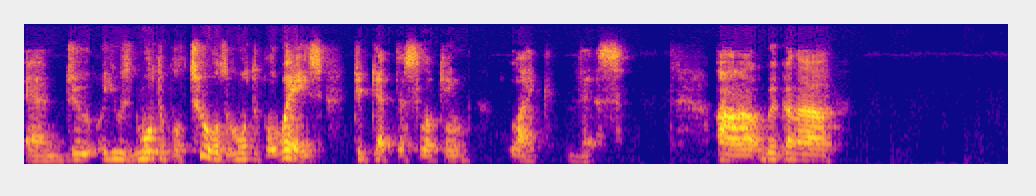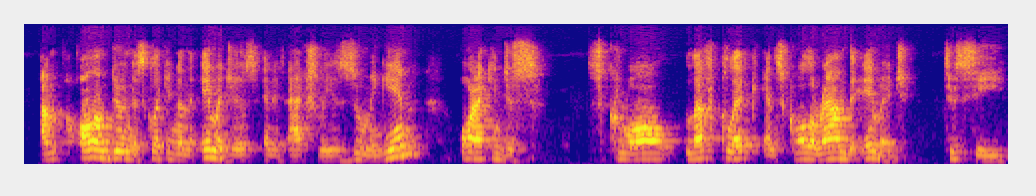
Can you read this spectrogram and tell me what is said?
and do use multiple tools in multiple ways to get this looking like this. Uh, we're gonna, I'm, all I'm doing is clicking on the images and it actually is zooming in or I can just scroll left click and scroll around the image to see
